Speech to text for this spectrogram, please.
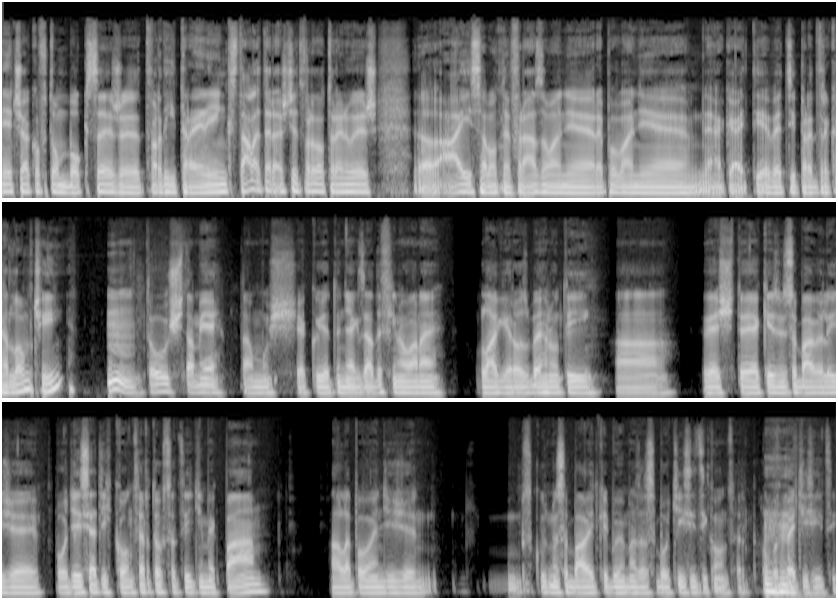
niečo ako v tom boxe, že tvrdý tréning, stále teda ešte tvrdo trénuješ eh, aj samotné frázovanie, repovanie, nejaké aj tie veci pred zrkadlom, či? Mm, to už tam je, tam už ako je to nejak zadefinované, vlak je rozbehnutý a Vieš, to je, keď sme sa bavili, že po desiatich koncertoch sa cítim jak pán, ale poviem ti, že skúsme sa baviť, keď budeme mať za sebou tisíci koncert, alebo mm-hmm. dve tisíci.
